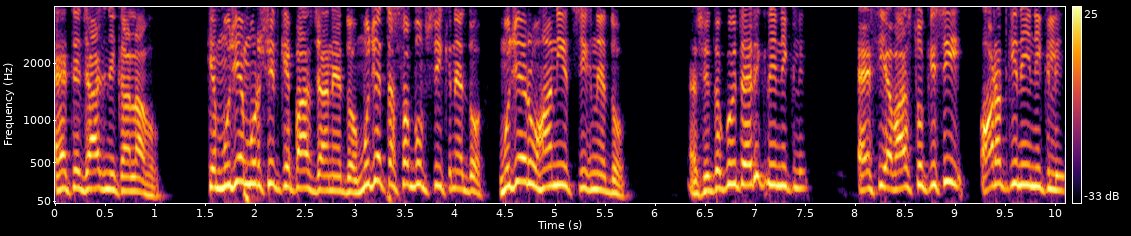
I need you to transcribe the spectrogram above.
احتجاج نکالا ہو کہ مجھے مرشد کے پاس جانے دو، مجھے تصوف سیکھنے دو، مجھے روحانیت سیکھنے دو۔ ایسی تو کوئی تحریک نہیں نکلی۔ ایسی آواز تو کسی عورت کی نہیں نکلی۔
